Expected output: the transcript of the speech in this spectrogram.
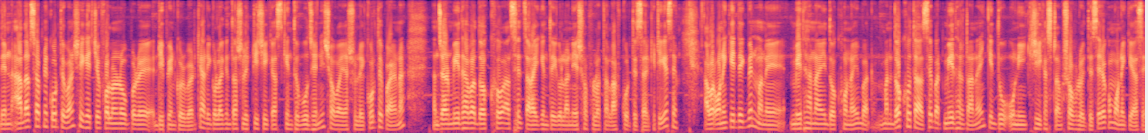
দেন আদার্স আপনি করতে পারেন, সেক্ষেত্রে ফলনের উপরে ডিপেন্ড করবে আর কি। আর এগুলো কিন্তু আসলে কৃষিকাজ কিন্তু বুঝেনি, সবাই আসলে করতে পারে না। যার মেধা বা দক্ষ আছে, তারাই কিন্তু এগুলো নিয়ে সফলতা লাভ করতেছে আর কি, ঠিক আছে? আবার অনেকেই দেখবেন মানে মেধা নাই, দক্ষ নাই বাট মানে দক্ষতা আছে বাট মেধাটা নাই, কিন্তু উনি কৃষিকাজটা সফল হইতেছে এরকম অনেকে আছে।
